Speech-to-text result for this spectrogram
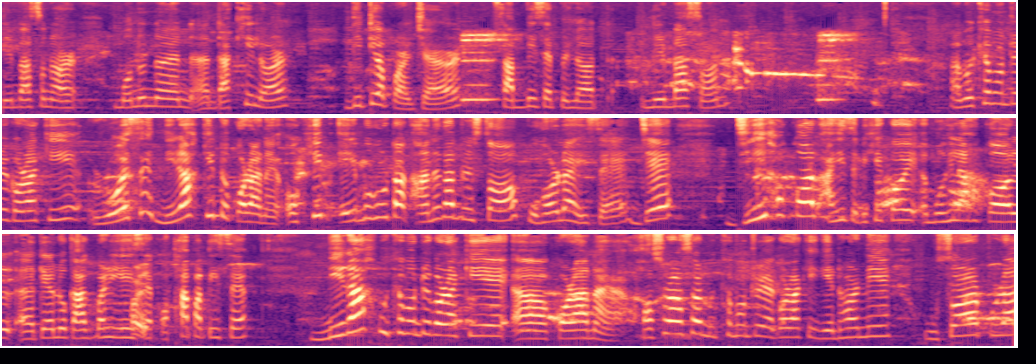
নিৰ্বাচনৰ মনোনয়ন দাখিলৰ দ্বিতীয় পৰ্যায়ৰ ছাব্বিছ এপ্ৰিলত নিৰ্বাচন। আৰু মুখ্যমন্ত্ৰীগৰাকী ৰৈছে নিৰাশ কিন্তু কৰা নাই। অসীম এই মুহূৰ্তত আন এটা দৃশ্য পোহৰলৈ আহিছে যে যিসকল আহিছে বিশেষকৈ মহিলাসকল তেওঁলোক আগবাঢ়ি আহিছে কথা পাতিছে। নিৰাশ মুখ্যমন্ত্ৰীগৰাকীয়ে কৰা নাই। সচৰাচৰ মুখ্যমন্ত্ৰী এগৰাকীক এইধৰণে ওচৰৰ পৰা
